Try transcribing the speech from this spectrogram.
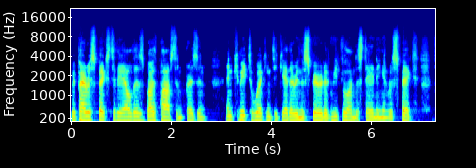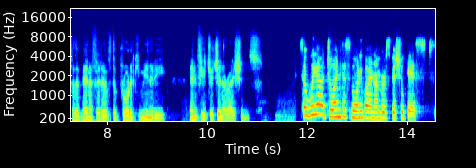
We pay respects to the elders, both past and present, and commit to working together in the spirit of mutual understanding and respect for the benefit of the broader community and future generations. So, we are joined this morning by a number of special guests.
